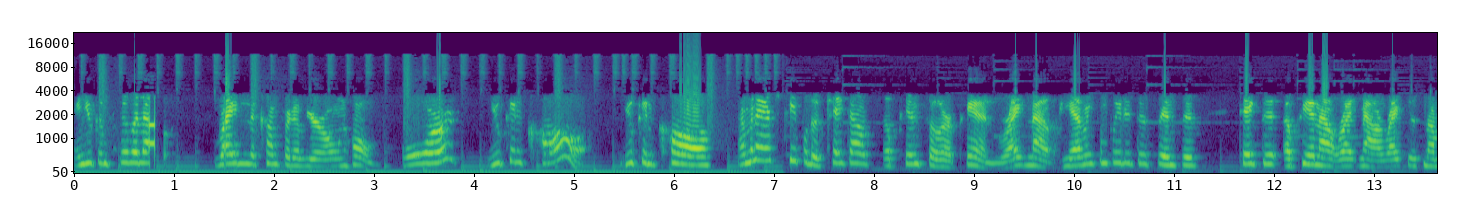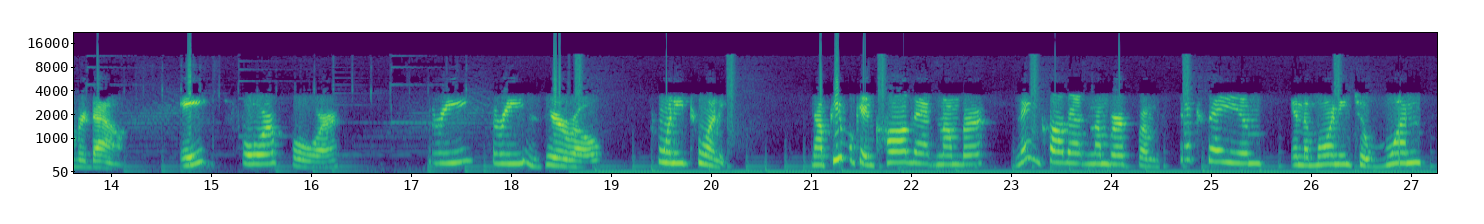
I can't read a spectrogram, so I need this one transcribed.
and you can fill it out right in the comfort of your own home. Or you can call. You can call. I'm going to ask people to take out a pencil or a pen right now. If you haven't completed the census, take the, a pen out right now and write this number down. Eight four four three three zero twenty twenty. Now people can call that number. They can call that number from 6 a.m. in the morning to 1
